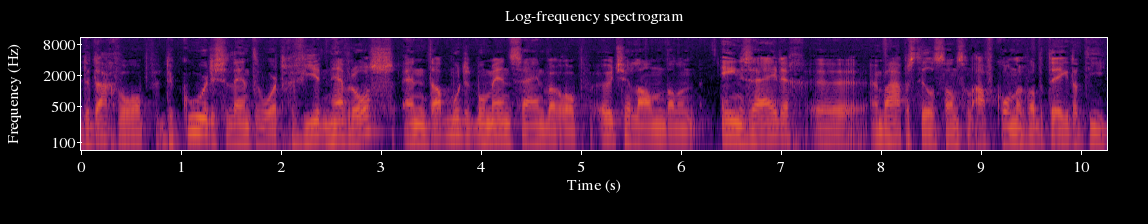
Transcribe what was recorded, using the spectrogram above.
de dag waarop de Koerdische lente wordt gevierd, Nevros. En dat moet het moment zijn waarop Öcalan dan een eenzijdig eh, een wapenstilstand zal afkondigen. Wat betekent dat die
